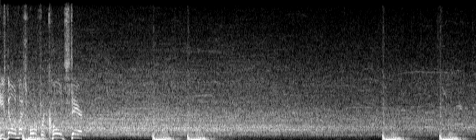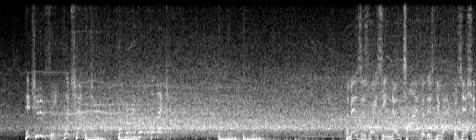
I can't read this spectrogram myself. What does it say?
He's known much more for cold stare. Introducing the challenger from Marieville, Quebec. The Miz is wasting no time with his new acquisition.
